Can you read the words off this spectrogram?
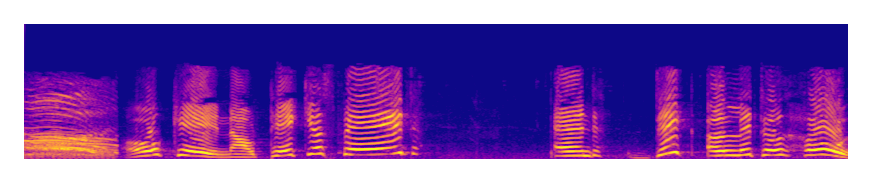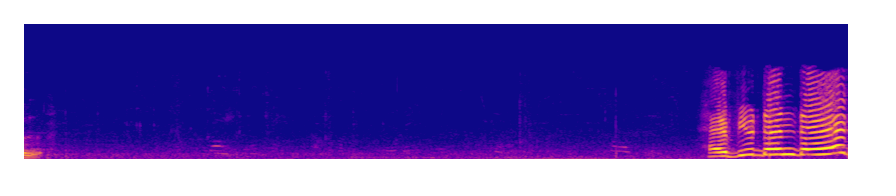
hole. Okay, now take your spade and dig a little hole. Have you done that?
